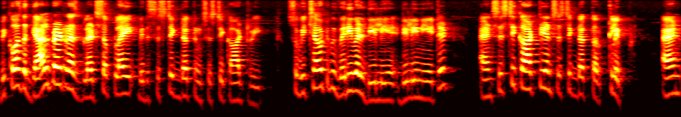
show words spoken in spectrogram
because the gallbladder has blood supply with the cystic duct and cystic artery. So, which have to be very well delineated and cystic artery and cystic duct are clipped and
